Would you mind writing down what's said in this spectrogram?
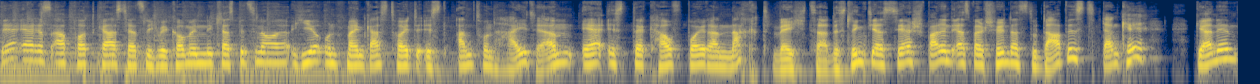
Der RSA-Podcast, herzlich willkommen. Niklas Bitzenauer hier und mein Gast heute ist Anton Heider. Er ist der Kaufbeurer Nachtwächter. Das klingt ja sehr spannend. Erstmal schön, dass du da bist. Danke. Gerne.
